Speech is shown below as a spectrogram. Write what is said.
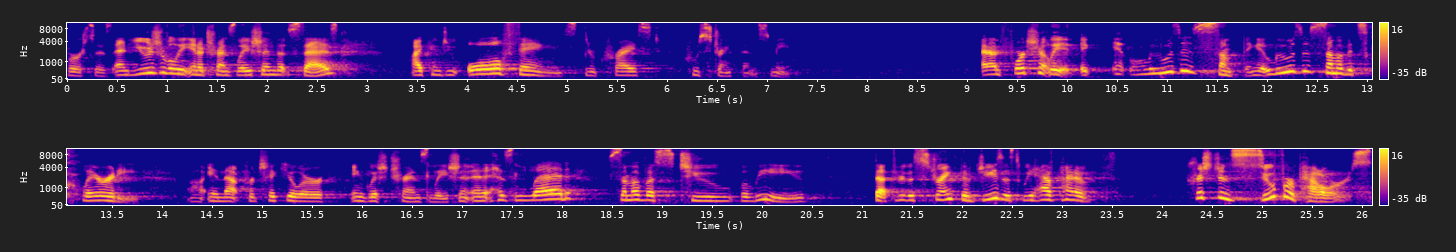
verses, and usually in a translation that says, I can do all things through Christ who strengthens me. And unfortunately, it, it, it loses something, it loses some of its clarity uh, in that particular English translation. And it has led some of us to believe that through the strength of Jesus, we have kind of Christian superpowers.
